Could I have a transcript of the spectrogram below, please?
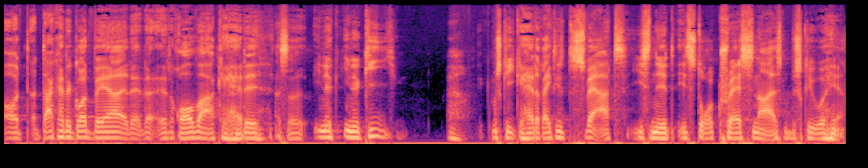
og der kan det godt være, at, at, at råvarer kan have det, altså energi, ja. måske kan have det rigtig svært i sådan et, et stort crash-scenarie, som beskriver her.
